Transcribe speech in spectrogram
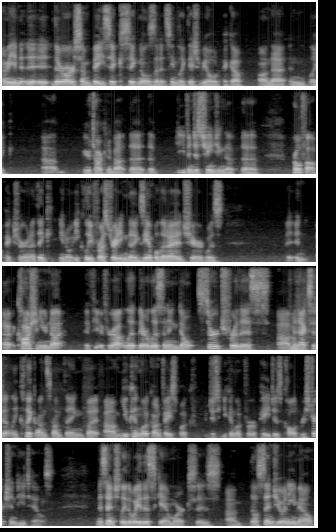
I mean, it, it, there are some basic signals that it seems like they should be able to pick up on that, and like um, you're talking about the the even just changing the the profile picture, and I think you know equally frustrating. The example that I had shared was, and uh, caution you not if, you, if you're out li- there listening, don't search for this um, and accidentally click on something. But um, you can look on Facebook. Just you can look for pages called restriction details. And essentially, the way this scam works is um, they'll send you an email,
